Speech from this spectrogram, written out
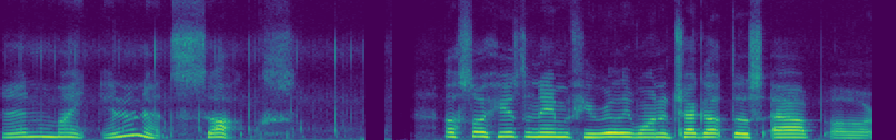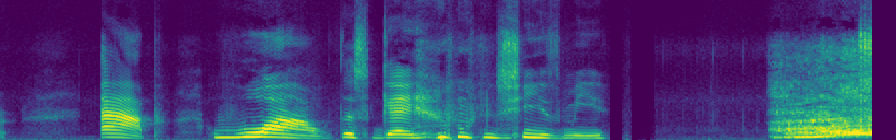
And my internet sucks. Also, here's the name if you really want to check out this app. Uh, app. Wow, this game. Jeez me. I'm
